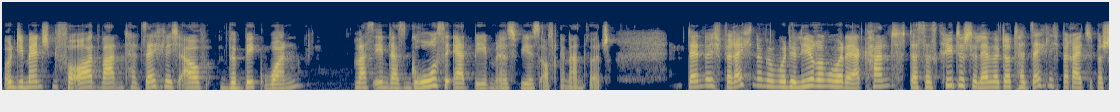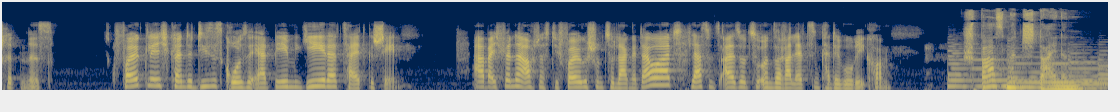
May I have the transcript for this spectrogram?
und die Menschen vor Ort warten tatsächlich auf The Big One, was eben das große Erdbeben ist, wie es oft genannt wird. Denn durch Berechnung und Modellierung wurde erkannt, dass das kritische Level dort tatsächlich bereits überschritten ist. Folglich könnte dieses große Erdbeben jederzeit geschehen. Aber ich finde auch, dass die Folge schon zu lange dauert. Lass uns also zu unserer letzten Kategorie kommen. Spaß mit Steinen.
